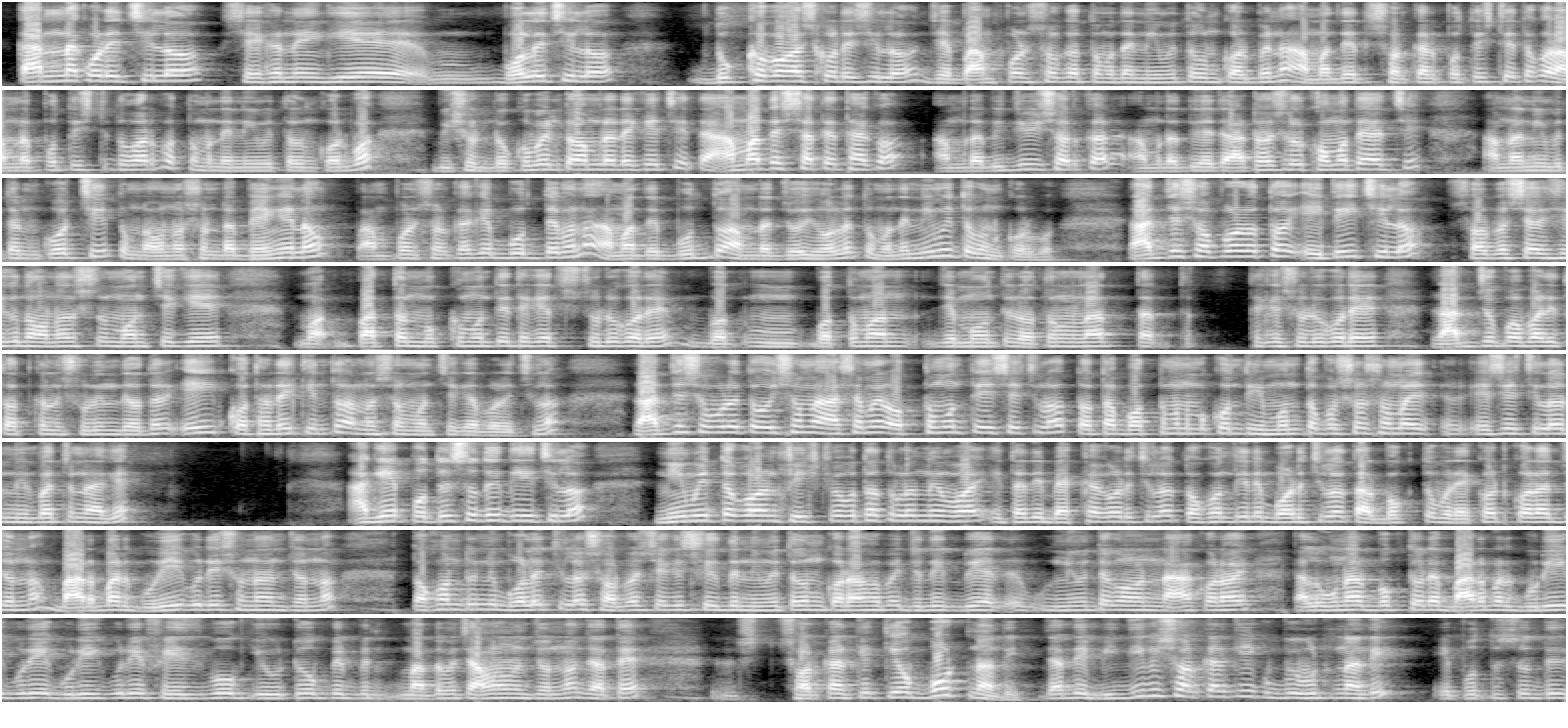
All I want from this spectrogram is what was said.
কান্না করেছিল, সেখানে গিয়ে বলেছিল দুঃখ প্রকাশ করেছিল যে বামপন সরকার তোমাদের নিয়মিতকরণ করবে না, আমাদের সরকার প্রতিষ্ঠিত কর, আমরা প্রতিষ্ঠিত হওয়ার পর তোমাদের নিয়মিতকরণ করব। ভীষণ ডকুমেন্টও আমরা রেখেছি তাই আমাদের সাথে থাকো, আমরা বিজেপি সরকার, আমরা দুই হাজার আঠারো সাল ক্ষমতায় আছি, আমরা নিয়মিতকরণ করছি, তোমরা অনশনটা ভেঙে নাও বামপন সরকারকে বুধ দেবে না, আমাদের বুদ্ধ আমরা জয়ী হলে তোমাদের নিয়মিতকরণ করব। রাজ্যের সফলতা এটাই ছিল, সর্বশেষ শিক্ষিত অনশন মঞ্চে গিয়ে প্রাক্তন মুখ্যমন্ত্রী থেকে শুরু করে বর্ত- বর্তমান যে মন্ত্রী রতনলাল থেকে শুরু করে রাজ্য প্রভারী তৎকালীন সুরিন দেওতার এই কথাটাই কিন্তু আনাসর মঞ্চে গিয়ে বলেছিল। রাজ্য সভাপতি তো ওই সময় আসামের অর্থমন্ত্রী এসেছিল, তথা বর্তমান মুখ্যমন্ত্রী হিমন্ত বসুর সময় এসেছিল নির্বাচনের আগে। আগে প্রতিশ্রুতি দিয়েছিল, নিয়মিতকরণ ফিক্সড ব্যবস্থা তুলে নেওয়া ইত্যাদি ব্যাখ্যা করেছিল, তখন তিনি বলেছিল তার বক্তব্য রেকর্ড করার জন্য, বারবার ঘুরিয়ে ঘুরিয়ে শোনার জন্য। তখন তিনি বলেছিল সর্বশেষে শিশুদের নিয়মিতকরণ করা হবে, যদি নিয়মিতকরণ না করা হয়, তাহলে ওনার বক্তব্যটা বারবার ঘুরিয়ে ঘুরিয়ে ঘুরিয়ে ঘুরিয়ে ফেসবুক ইউটিউবের মাধ্যমে চালানোর জন্য যাতে সরকারকে কেউ ভোট না দিই যাতে বিজেপি সরকারকে ভোট না দিই এই প্রতিশ্রুতি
